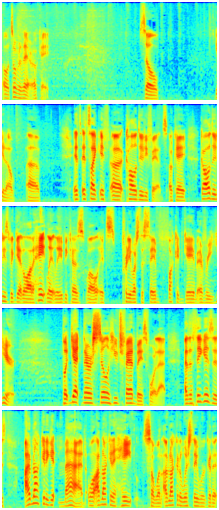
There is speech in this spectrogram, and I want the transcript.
Oh, it's over there. Okay. So, you know, uh, it's it's like if uh, Call of Duty fans, okay, Call of Duty's been getting a lot of hate lately because well, it's pretty much the same fucking game every year. But yet there's still a huge fan base for that. And the thing is, is I'm not gonna get mad. Well, I'm not gonna hate someone. I'm not gonna wish they were gonna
